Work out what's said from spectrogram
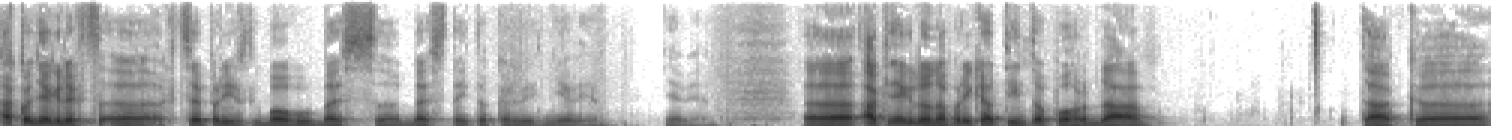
Ako někde chce, eh, chce přijít k Bohu bez, bez této krvi, nevím. nevím. Eh, ak někdo například týmto pohrdá, tak eh,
